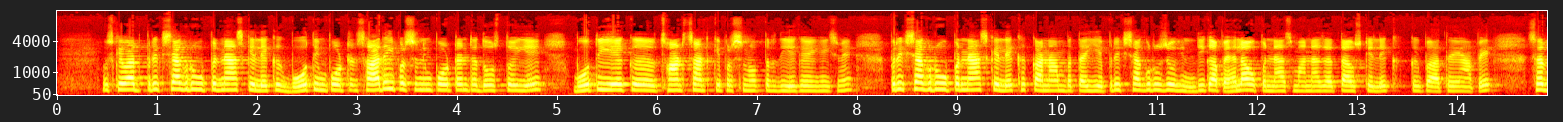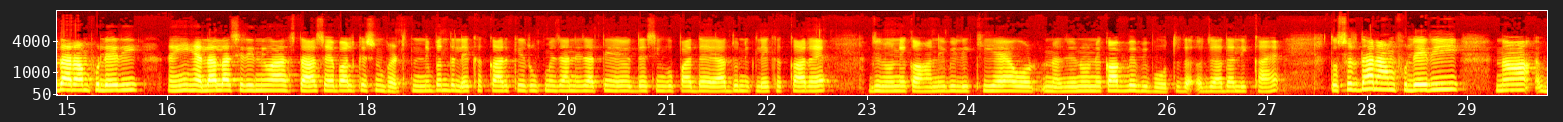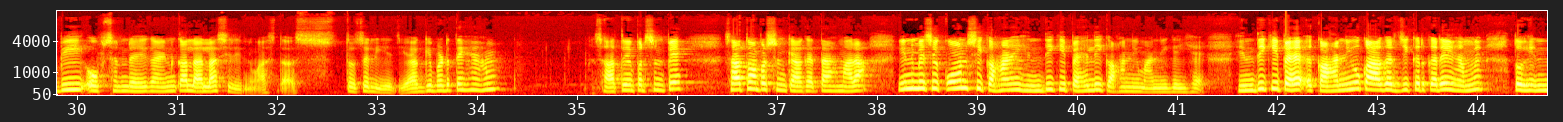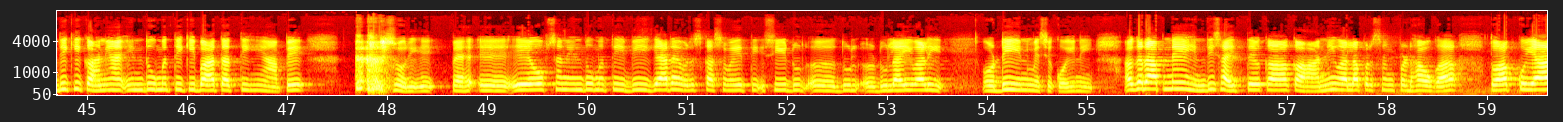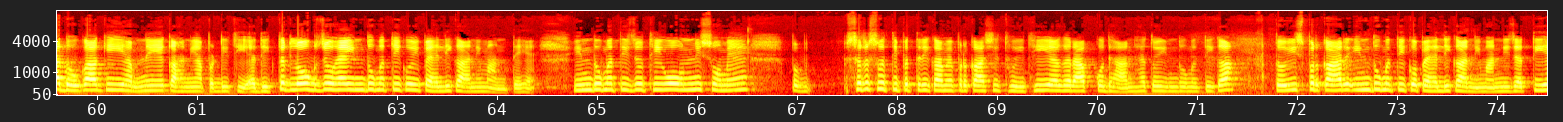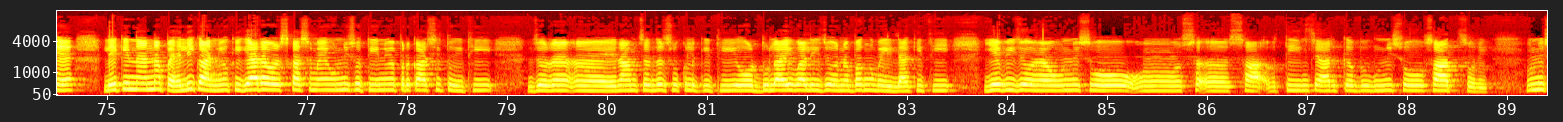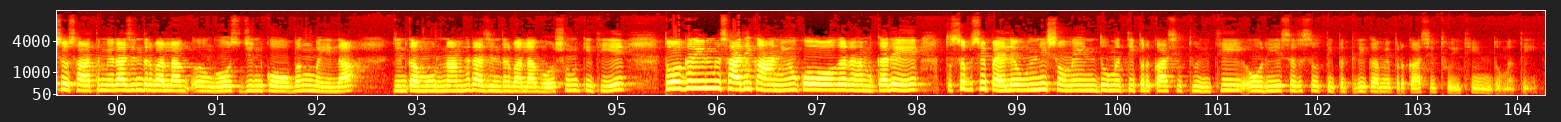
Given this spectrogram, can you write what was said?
उसके बाद परीक्षा गुरु उपन्यास के लेखक बहुत इंपॉर्टेंट सारे ही प्रश्न इंपॉर्टेंट है दोस्तों ये। बहुत ही एक छांट छांट के प्रश्न उत्तर दिए गए हैं इसमें। परीक्षा गुरु उपन्यास के लेखक का नाम बताइए। परीक्षा गुरु जो हिंदी का पहला उपन्यास माना जाता है, उसके लेखक की बात है यहाँ पे। सरदाराम फुलेरी नहीं है, लाला श्रीनिवास दास है, बालकृष्ण भट्ट निबंध लेखककार के रूप में जाने जाते हैं। अयोध्या सिंह उपाध्याय आधुनिक लेखककार है, जिन्होंने कहानी भी लिखी है और जिन्होंने काव्य भी बहुत ज़्यादा लिखा है। तो श्रद्धाराम फुलेरी ना बी ऑप्शन रहेगा इनका लाला श्रीनिवास दास। तो चलिए जी, आगे बढ़ते हैं हम। सातवें प्रश्न पे। सातवां प्रश्न क्या कहता है हमारा? इनमें से कौन सी कहानी हिंदी की पहली कहानी मानी गई है? हिंदी की कहानियों का अगर ज़िक्र करें हम तो हिंदी की कहानियाँ इंदुमती की बात आती है यहाँ पे। Sorry, A option Indumati, B ग्यारह वर्ष का समय सी डुलाई वाली। और डी इनमें से कोई नहीं। अगर आपने हिंदी साहित्य का कहानी वाला प्रसंग पढ़ा होगा तो आपको याद होगा कि हमने ये कहानियाँ पढ़ी थी। अधिकतर लोग जो है इंदुमती को ही पहली कहानी मानते हैं। इंदुमती जो थी वो उन्नीस सौ में सरस्वती पत्रिका में प्रकाशित हुई थी, अगर आपको ध्यान है तो इंदुमती का तो इस प्रकार इंदुमती को पहली कहानी मानी जाती है। लेकिन ना, पहली कहानियों की ग्यारह वर्ष का समय 1903 में प्रकाशित हुई थी, जो रामचंद्र शुक्ल की थी, और दुलाई वाली जो नबंग महिला की थी, ये भी जो है उन्नीस सौ तीन चार कब, उन्नीस सौ सात, सॉरी 1907 में राजेंद्र बाला घोष जिनको बंग महिला जिनका मूल नाम है राजेंद्र बाला घोष, उनकी थी तो अगर इन सारी कहानियों को अगर हम करें तो सबसे पहले 1900 में इंदुमती प्रकाशित हुई थी और ये सरस्वती पत्रिका में प्रकाशित हुई थी इंदुमती।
